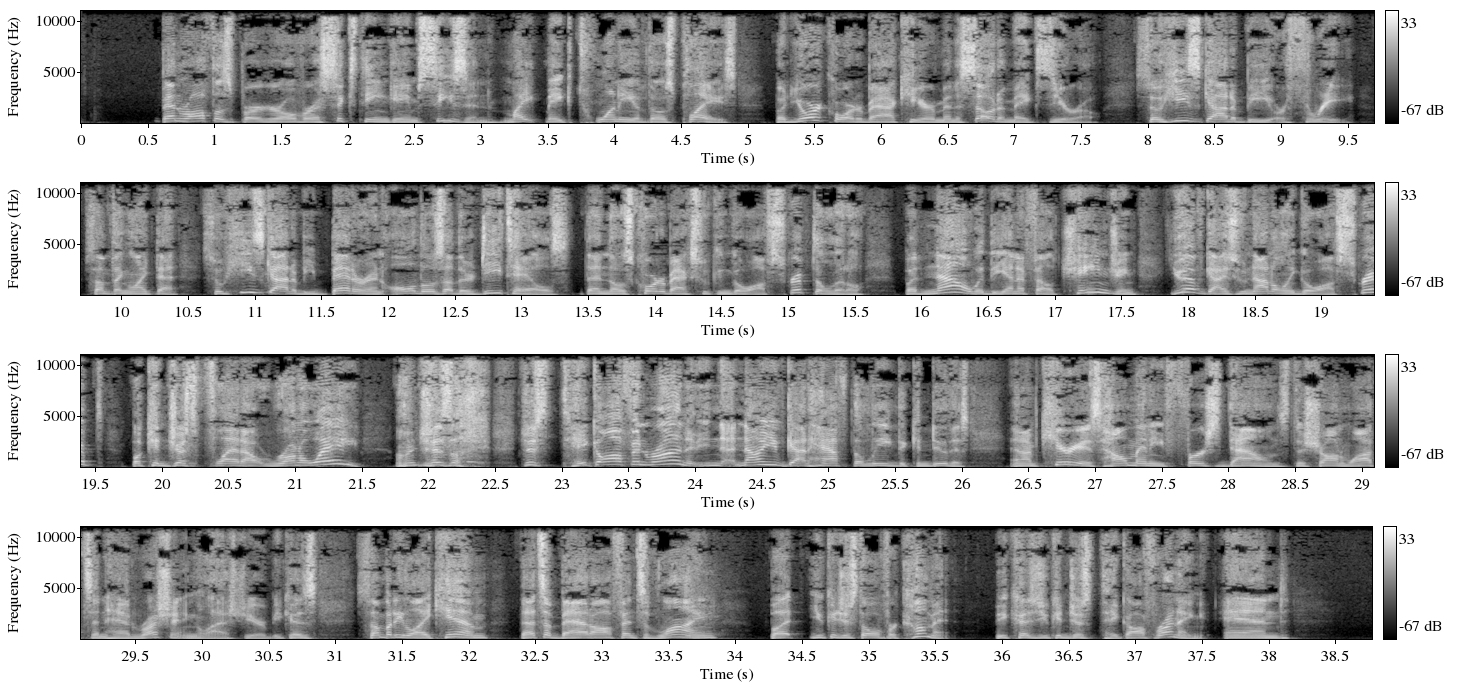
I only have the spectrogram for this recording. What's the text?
Ben Roethlisberger over a 16 game season might make 20 of those plays, but your quarterback here in Minnesota makes zero. So he's got to be, or three, something like that. So he's got to be better in all those other details than those quarterbacks who can go off script a little. But now with the NFL changing, you have guys who not only go off script, but can just flat out run away. Just, just take off and run. Now you've got half the league that can do this. And I'm curious how many first downs Deshaun Watson had rushing last year because somebody like him, that's a bad offensive line, but you could just overcome it because you can just take off running. And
